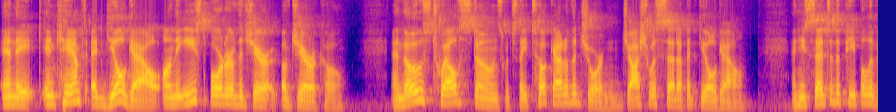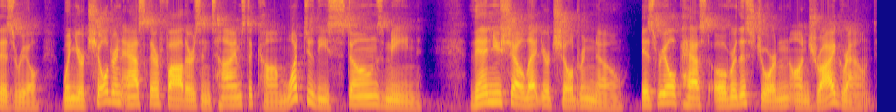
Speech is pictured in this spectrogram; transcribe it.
And they encamped at Gilgal on the east border of, the Jer- of Jericho. And those 12 stones which they took out of the Jordan, Joshua set up at Gilgal. And he said to the people of Israel, When your children ask their fathers in times to come, What do these stones mean? Then you shall let your children know. Israel passed over this Jordan on dry ground.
